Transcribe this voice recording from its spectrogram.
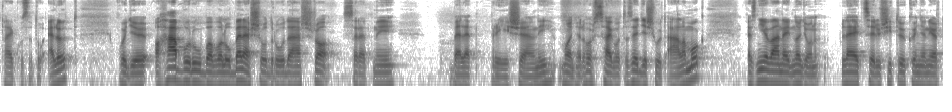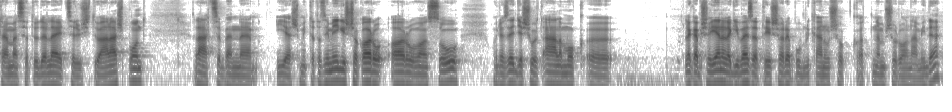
tájékoztató előtt, hogy a háborúba való belesodródásra szeretné belepréselni Magyarországot az Egyesült Államok, ez nyilván egy nagyon leegyszerűsítő, könnyen értelmezhető, de leegyszerűsítő álláspont. Látsz-e benne ilyesmit? Tehát azért mégiscsak arról, arról van szó, hogy az Egyesült Államok legalábbis a jelenlegi vezetése, a republikánusokat nem sorolnám ide,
